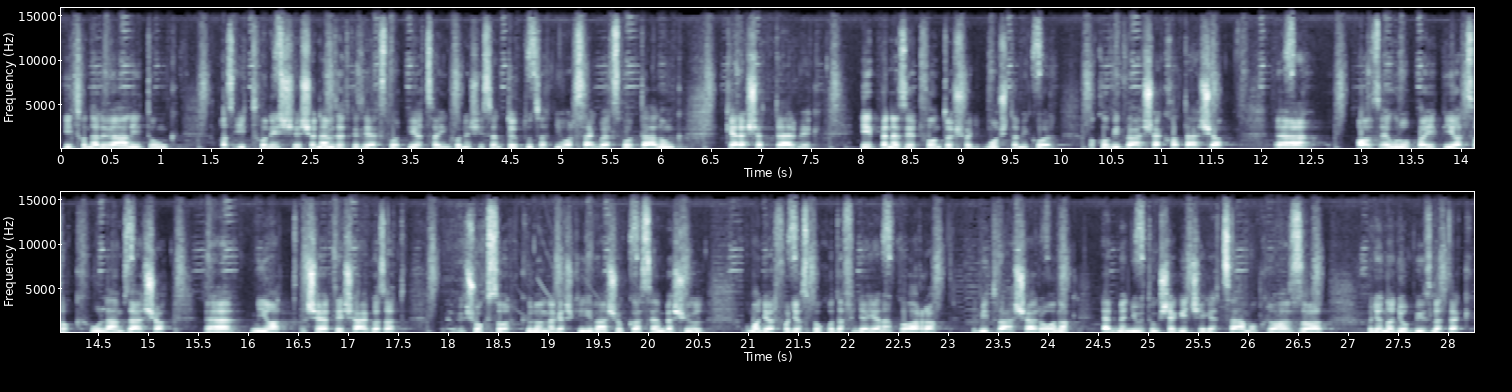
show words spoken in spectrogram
itthon előállítunk, az itthon is, és a nemzetközi exportpiacainkon is, hiszen több tucatnyi országba exportálunk, keresett termék. Éppen ezért fontos, hogy most, amikor a Covid-válság hatása eh, az európai piacok hullámzása eh, miatt a sertéságazat sokszor különleges kihívásokkal szembesül, a magyar fogyasztók odafigyeljenek arra, hogy mit vásárolnak, ebben nyújtunk segítséget számukra azzal, hogy a nagyobb üzletek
